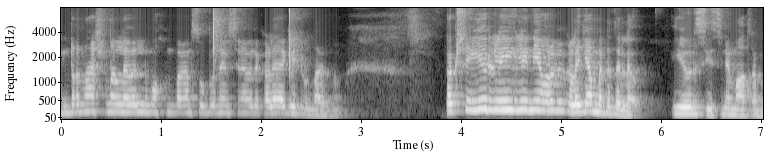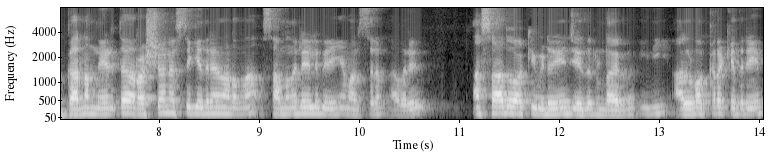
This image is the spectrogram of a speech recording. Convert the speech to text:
ഇന്റർനാഷണൽ ലെവലിൽ മോഹൻ ബഗാൻ സൂപ്പർ ജയൻസിനെ അവർ കളിയാക്കിയിട്ടുണ്ടായിരുന്നു. പക്ഷേ ഈ ഒരു ലീഗിൽ ഇനി അവർക്ക് കളിക്കാൻ പറ്റത്തില്ല. ഈ ഒരു സീസണിൽ മാത്രം. കാരണം നേരത്തെ റഷ്യൻ എഫ് സിക്കെതിരെ നടന്ന സമനിലയിൽ പിരിഞ്ഞ മത്സരം അവർ അസാധുവാക്കി വിടുകയും ചെയ്തിട്ടുണ്ടായിരുന്നു. ഇനി അൽവക്രക്കെതിരെയും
